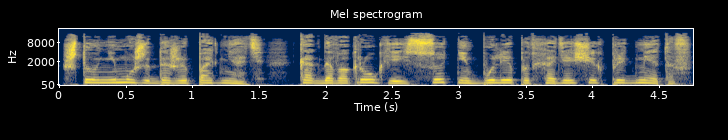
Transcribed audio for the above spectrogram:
что не может даже поднять, когда вокруг есть сотни более подходящих предметов?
